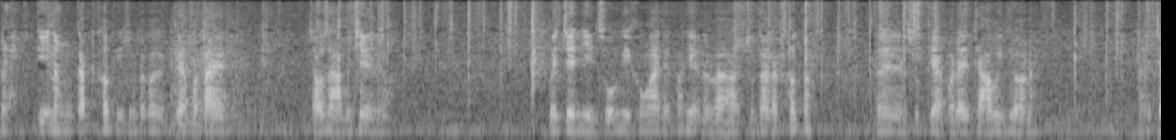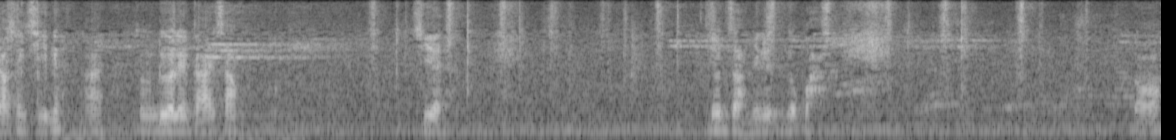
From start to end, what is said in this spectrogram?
đây kỹ năng cắt khớp thì chúng ta có thể kẹp vào tay cháo giả bên trên không? Bên trên nhìn xuống thì không ai thể phát hiện được là chúng ta đặt khớp đâu. Đây là chút kẹp vào đây cháo bình thường này. Đấy, cháo xanh chín này. Đấy, xong đưa lên cái xong. Chia này. đơn giản nhưng hiệu quả. Đó.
